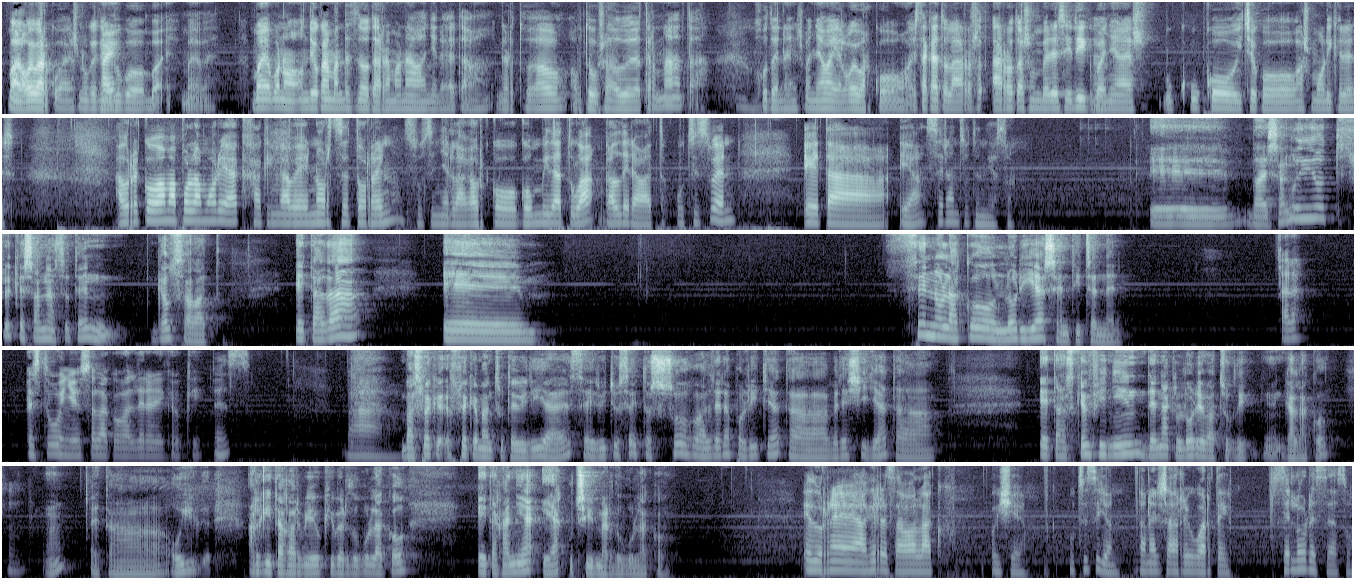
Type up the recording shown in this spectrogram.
ba, logoi barkoa, ez nuke Bai. kenduko, bai, bai, bai. Bai, bueno, ondiokan mantentzen dut harremana gainera, eta gertu dago, autobusa daude da trena, eta juten naiz, baina bai, algoi barko, ez dakatola arro- arrotasun berezirik, baina ez uk- uko itxeko asmorik ere ez. Aurreko amapola moreak jakin gabe nortzetorren, zuzinela gaurko gonbidatua, galdera bat utzi zuen, eta ea, zer antzuten diozun? E, ba, esango diot zuek esan zuten gauza bat. Eta da, e, ze nolako loria sentitzen den. Ara, ez dugu inoiz olako galderarik euki. Ez? Ba, Ba, zuek, zuek eman zute biria, ez? Eh? Iruditu zait oso galdera politia eta beresila eta eta azken finin denak lore batzuk di, galako. Mm? Eta hoi argita garbi euki berdugulako eta gainea eakutsi berdugulako. edurne agirre zabalak, oixe, utzi zion, danail sarri ugartei. Ze lore zehazu?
